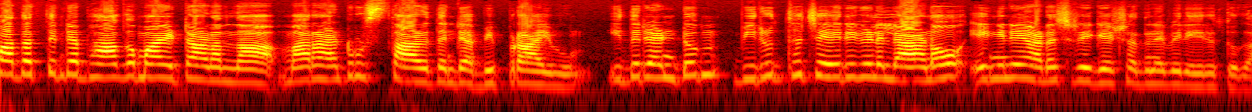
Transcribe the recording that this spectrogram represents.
പദത്തിന്റെ ഭാഗമായിട്ടാണെന്ന മാർ ആൻഡ്രൂസ് താഴത്തിന്റെ അഭിപ്രായവും ഇത് രണ്ടും വിരുദ്ധ ചേരികളിലാണോ? എങ്ങനെയാണ് ശ്രീകേഷ് അതിനെ വിലയിരുത്തുക?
